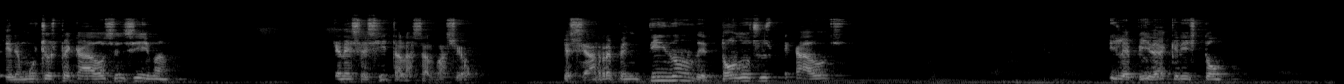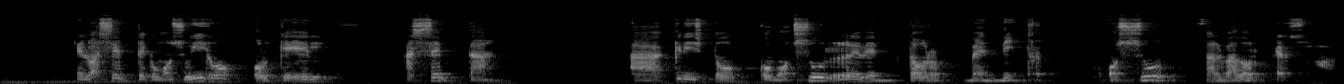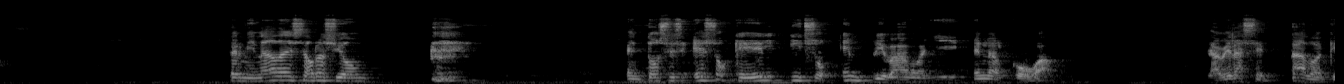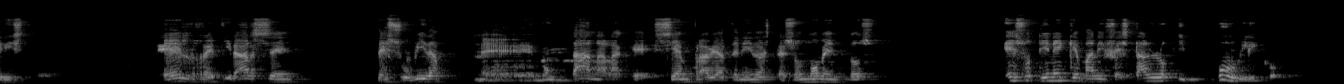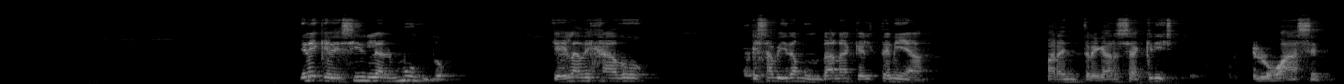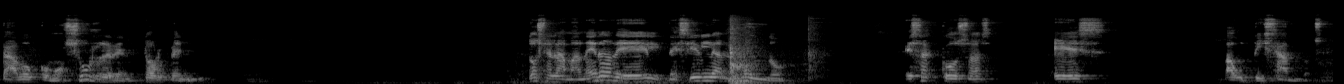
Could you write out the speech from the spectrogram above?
tiene muchos pecados encima, que necesita la salvación, que se ha arrepentido de todos sus pecados y le pide a Cristo que lo acepte como su hijo porque él acepta a Cristo como su redentor bendito, como su salvador personal. Terminada esa oración, entonces eso que él hizo en privado allí en la alcoba, de haber aceptado a Cristo, de él retirarse de su vida eh, mundana, la que siempre había tenido hasta esos momentos, eso tiene que manifestarlo en público. Tiene que decirle al mundo que él ha dejado esa vida mundana que él tenía para entregarse a Cristo, porque lo ha aceptado como su redentor bendito. Entonces la manera de él decirle al mundo esas cosas es bautizándose.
